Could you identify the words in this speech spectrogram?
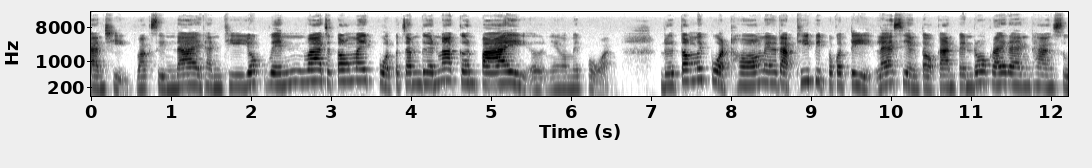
การฉีดวัคซีนได้ทันทียกเว้นว่าจะต้องไม่ปวดประจำเดือนมากเกินไป เออเนี่ยก็ไม่ปวด หรือต้องไม่ปวดท้องในระดับที่ผิดปกติ และเสี่ยงต่อการเป็นโรคร้ายแรงทางสู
